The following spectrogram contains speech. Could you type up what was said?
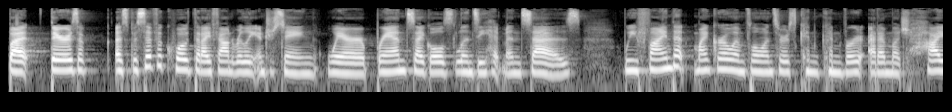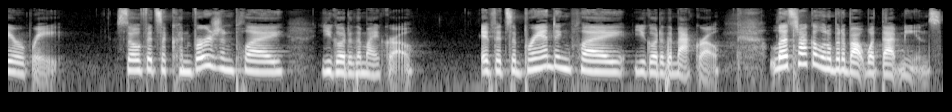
but there's a a specific quote that I found really interesting where Brandcycle's Lindsay Hitman says, We find that micro influencers can convert at a much higher rate. So if it's a conversion play, you go to the micro. If it's a branding play, you go to the macro. Let's talk a little bit about what that means.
